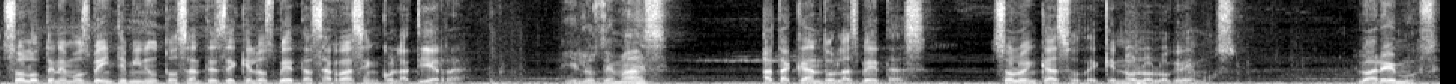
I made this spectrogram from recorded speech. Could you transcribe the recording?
Solo tenemos 20 minutos antes de que los betas arrasen con la Tierra. ¿Y los demás? Atacando las betas. Solo en caso de que no lo logremos. Lo haremos.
